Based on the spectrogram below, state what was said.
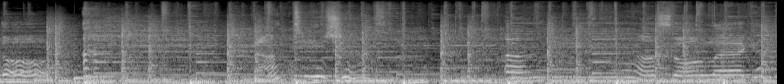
ど。あ T シャツああそれが。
